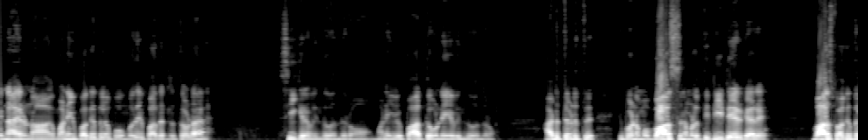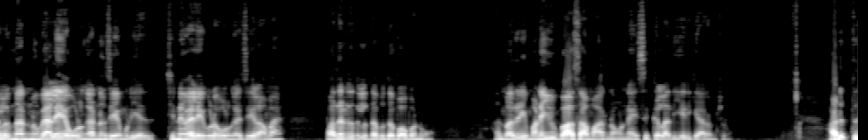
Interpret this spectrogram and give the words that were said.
என்ன ஆயிரும் நான் மனைவி பக்கத்தில் போகும்போதே பதற்றத்தோட சீக்கிரம் விந்து வந்துடும் மனைவியை பார்த்த உடனே விந்து வந்துடும் அடுத்தடுத்து இப்போ நம்ம பாஸ் நம்மளை திட்டிகிட்டே இருக்காரு. பாஸ் பக்கத்தில் இருந்தால் இன்னும் வேலையை ஒழுங்காக இன்னும் செய்ய முடியாது. சின்ன வேலையை கூட ஒழுங்காக செய்யலாமல் பதட்டத்தில் தப்பு தப்பாக பண்ணுவோம். அது மாதிரி மனைவி பாஸாக மாறின உடனே சிக்கல் அதிகரிக்க ஆரம்பிச்சிடும் அடுத்து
